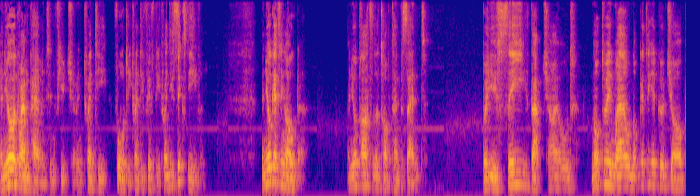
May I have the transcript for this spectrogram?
and you're a grandparent in future in 2040 2050 2060 even and you're getting older and you're part of the top 10% but you see that child not doing well not getting a good job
